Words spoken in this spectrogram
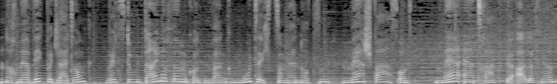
Noch mehr Wegbegleitung? Willst du deine Firmenkundenbank mutig zu mehr Nutzen, mehr Spaß und mehr Ertrag für alle führen?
